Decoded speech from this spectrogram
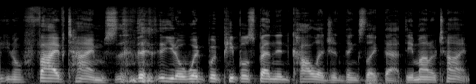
you know five times the, you know what, what people spend in college and things like that the amount of time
